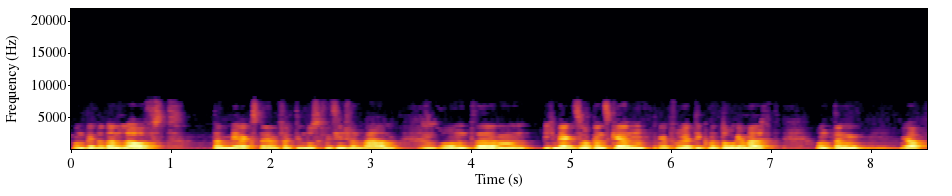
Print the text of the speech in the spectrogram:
Und wenn du dann laufst, dann merkst du einfach, die Muskeln sind schon warm. Mhm. Und ähm, ich merke das auch ganz gern. Ich habe früher Taekwondo gemacht und dann, ja,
